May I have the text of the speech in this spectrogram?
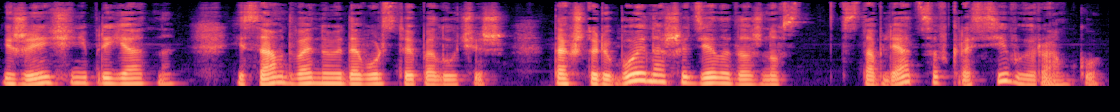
и женщине приятно, и сам двойное удовольствие получишь, так что любое наше дело должно вставляться в красивую рамку.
